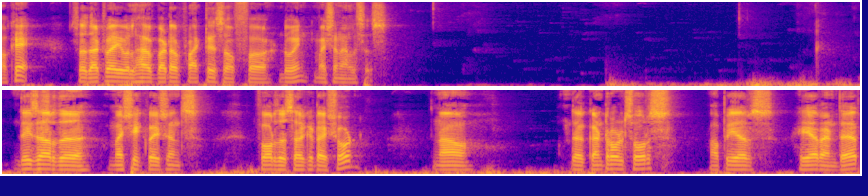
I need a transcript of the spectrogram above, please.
Okay so that way you will have better practice of uh, doing mesh analysis these are the mesh equations for the circuit I showed now the control source appears here and there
